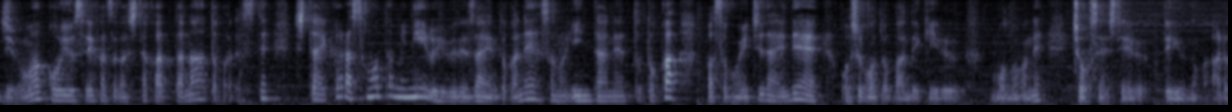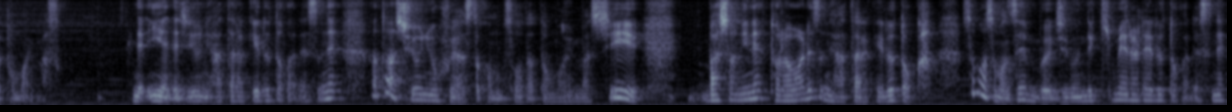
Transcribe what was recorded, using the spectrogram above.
自分はこういう生活がしたかったなとかですね。したいからそのために Web デザインとかねそのインターネットとかパソコン1台でお仕事ができるものをね挑戦しているっていうのがあると思います。で、家で自由に働けるとかですね。あとは収入を増やすとかもそうだと思いますし、場所にね、とらわれずに働けるとか、そもそも全部自分で決められるとかですね。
